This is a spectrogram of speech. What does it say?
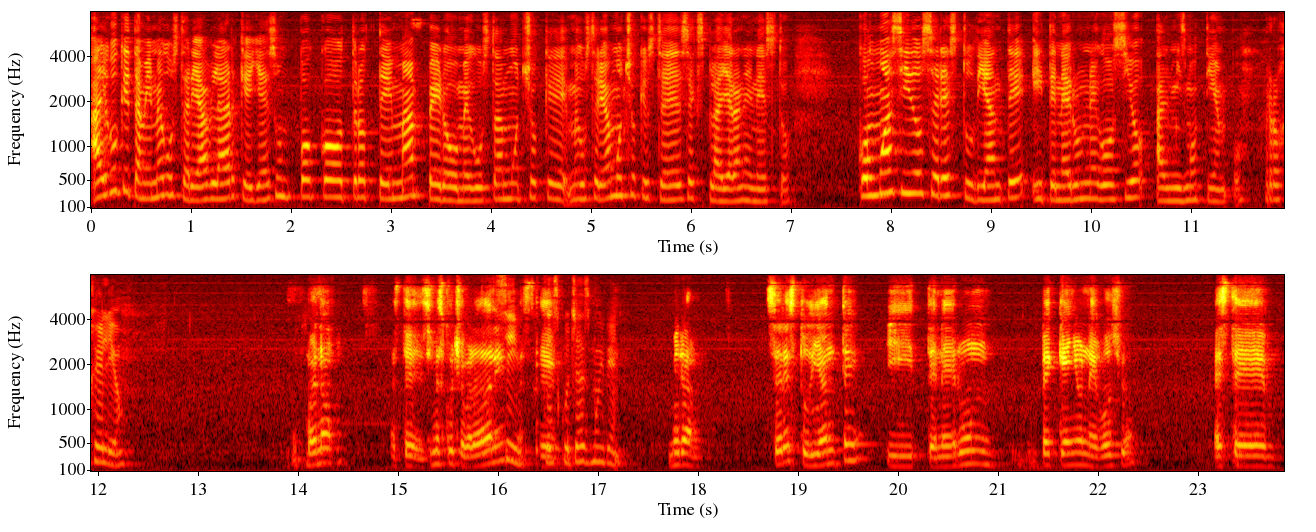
Algo que también me gustaría hablar, que ya es un poco otro tema, pero me gusta mucho que, me gustaría mucho que ustedes explayaran en esto. ¿Cómo ha sido ser estudiante y tener un negocio al mismo tiempo? Rogelio. Bueno, este, sí me escucho, ¿verdad, Dani? Sí, este, te escuchas muy bien. Mira, ser estudiante y tener un pequeño negocio, este,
